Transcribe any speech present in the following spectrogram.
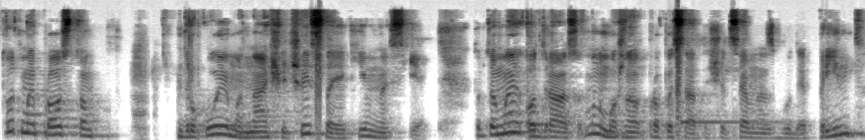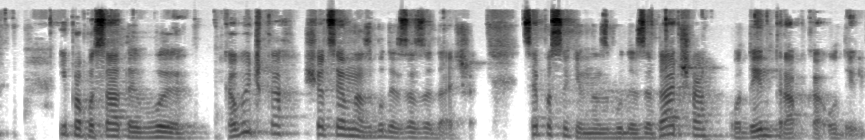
Тут ми просто друкуємо наші числа, які в нас є. Тобто ми одразу ну, можна прописати, що це в нас буде print, і прописати в кавичках, що це в нас буде за задача. Це, по суті, в нас буде задача 1.1.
